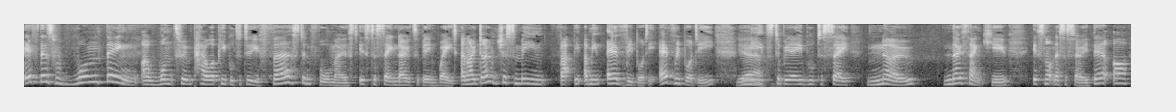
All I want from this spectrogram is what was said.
if there's one thing I want to empower people to do, first and foremost, is to say no to being weighed, and I don't just mean that, I mean everybody. Everybody Yeah. needs to be able to say no, no, thank you. It's not necessary. There are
